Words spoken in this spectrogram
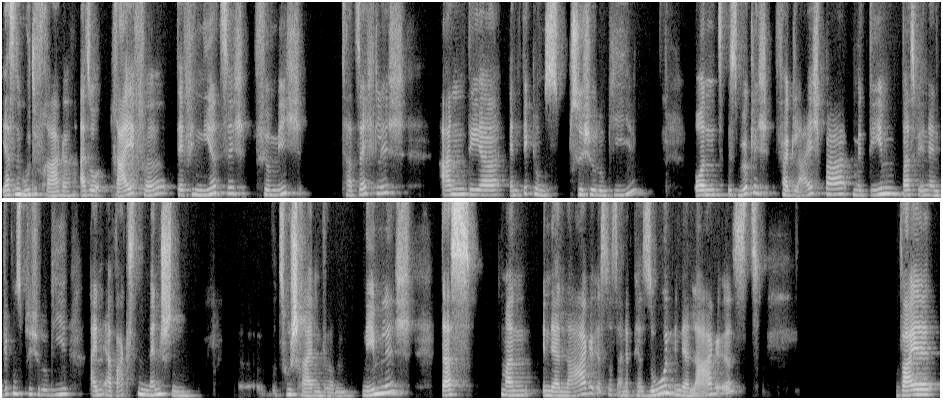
Ja, ist eine gute Frage. Also Reife definiert sich für mich tatsächlich an der Entwicklungspsychologie und ist wirklich vergleichbar mit dem, was wir in der Entwicklungspsychologie einen erwachsenen Menschen äh, zuschreiben würden. Nämlich, dass man in der Lage ist, dass eine Person in der Lage ist, weil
